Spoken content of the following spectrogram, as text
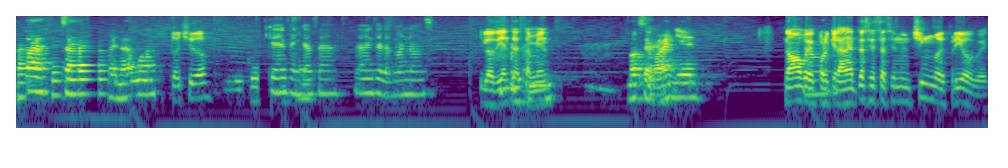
Nada, esa en agua. Todo chido. Quédense en casa, lávense las manos. Y los dientes también. No se bañen. No, güey, No. porque la neta sí está haciendo un chingo de frío, güey.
